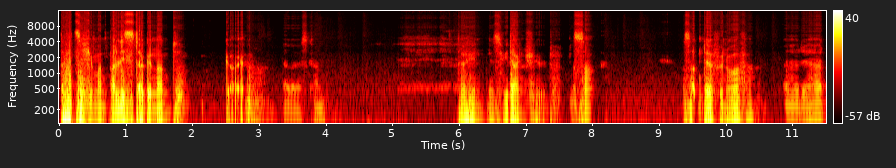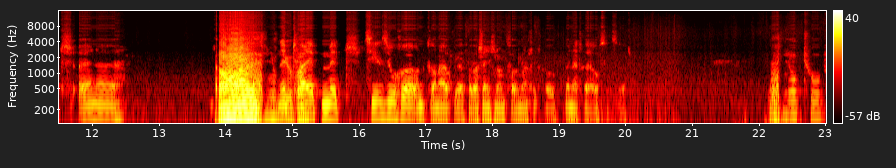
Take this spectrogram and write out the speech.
Da hat sich jemand Ballista genannt. Geil. Aber das kann. Da hinten ist wieder ein Schild. Was, hat- was hat denn der für eine Waffe? Äh, der hat eine, Oh, eine. Type mit Zielsucher und Granatwerfer. Wahrscheinlich noch ein Vollmantel drauf, wenn er drei Aufsätze hat. Noobtube.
